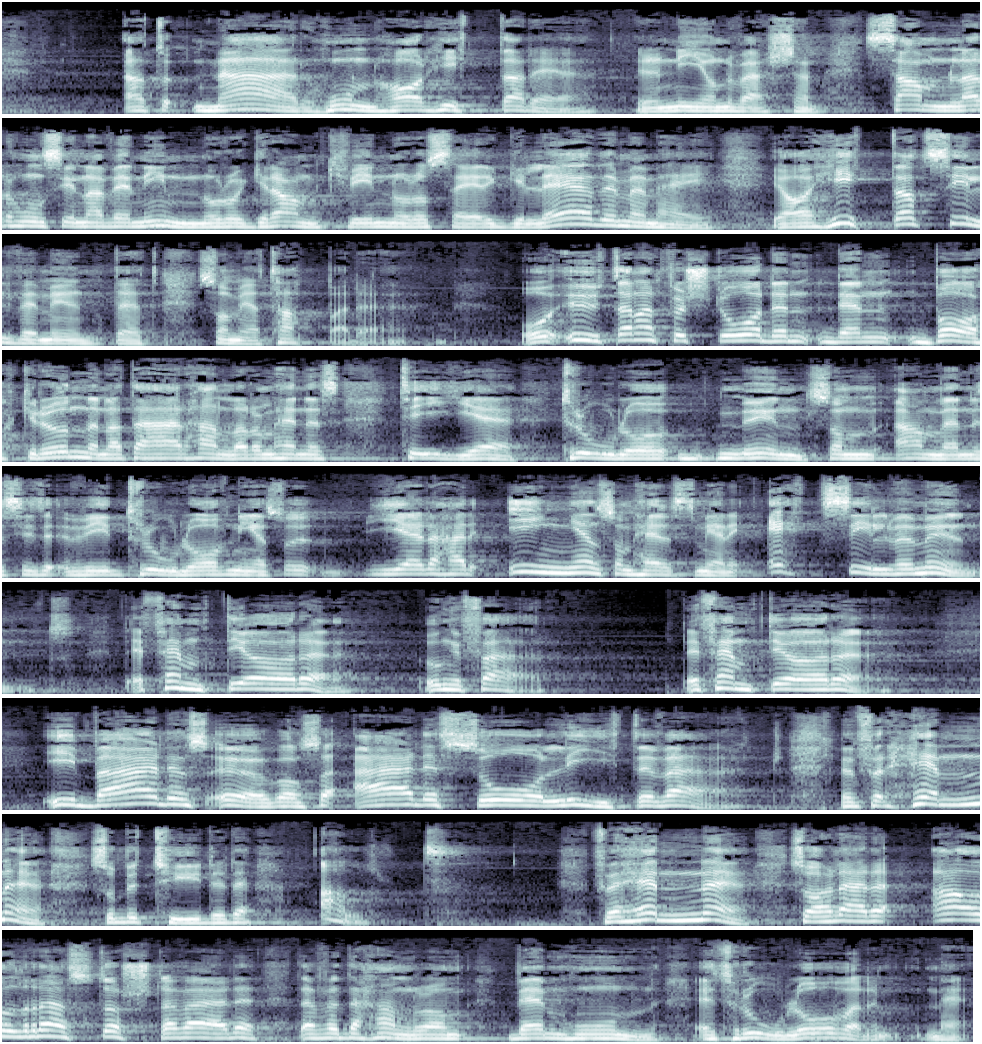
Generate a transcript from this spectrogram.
att när hon har hittat det, i den nionde versen, samlar hon sina väninnor och grannkvinnor och säger gläder med mig, jag har hittat silvermyntet som jag tappade. Och utan att förstå den, den, bakgrunden, att det här handlar om hennes tio trolovmynt som användes vid trolovningen, så ger det här ingen som helst mening. Ett silvermynt, det är 50 öre, ungefär. Det är 50 öre. I världens ögon så är det så lite värt. Men för henne så betyder det allt. För henne så har det här det allra största värde, därför att det handlar om vem hon är trolovad med.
